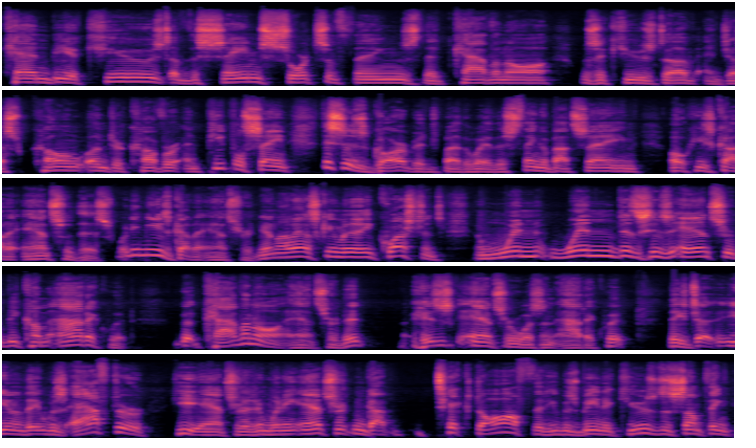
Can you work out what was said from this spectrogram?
can be accused of the same sorts of things that Kavanaugh was accused of and just go undercover, and people saying, this is garbage, by the way, this thing about saying, oh, he's got to answer this. What do you mean he's got to answer it? You're not asking him any questions. And when, when does his answer become adequate? But Kavanaugh answered it. His answer wasn't adequate. They, just, you know, it was after he answered it, and when he answered and got ticked off that he was being accused of something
